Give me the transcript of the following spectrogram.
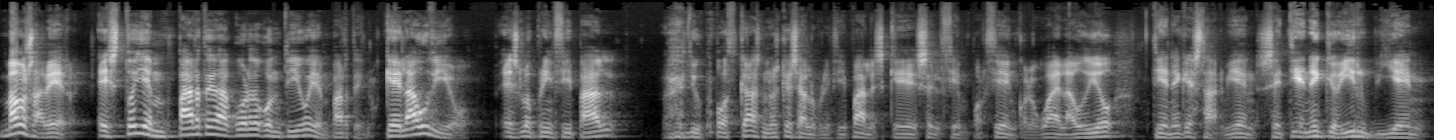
Vamos a ver, estoy en parte de acuerdo contigo y en parte no. Que el audio es lo principal de un podcast, no es que sea lo principal, es que es el 100%, con lo cual el audio tiene que estar bien, se tiene que oír bien.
